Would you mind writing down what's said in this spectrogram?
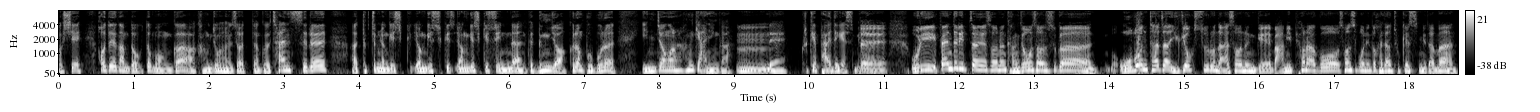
역시 허들 감독도 뭔가 강종 선수의 어떤 그 찬스를 아, 득점 연계시키, 연계시킬, 연계시킬 수 있는 그 능력 그런 부분을 인정을 한 게 아닌가. 음. 네. 그렇게 봐야 되겠습니다. 네. 우리 팬들 입장에서는 강정호 선수가 5번 타자 유격수로 나서는 게 마음이 편하고 선수 본인도 가장 좋겠습니다만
